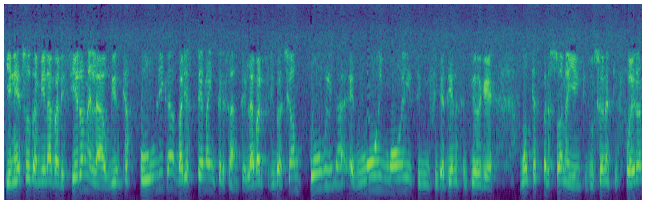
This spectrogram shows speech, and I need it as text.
Y en eso también aparecieron en las audiencias públicas varios temas interesantes. La participación pública es muy, muy significativa en el sentido de que muchas personas y instituciones que fueron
